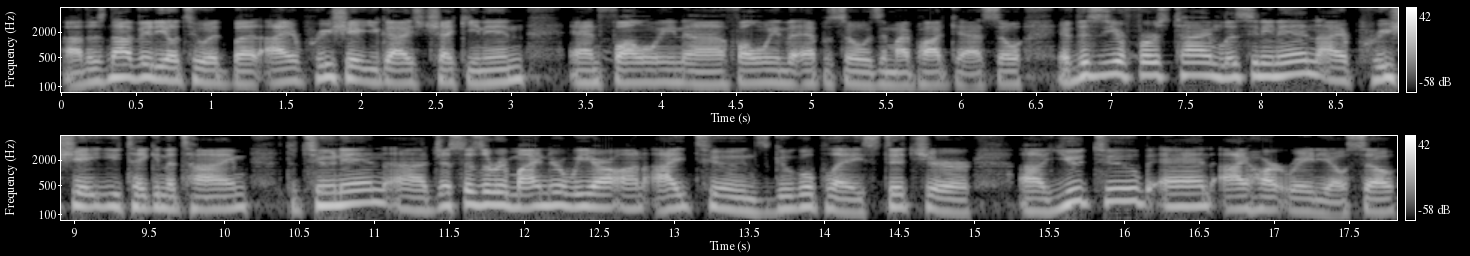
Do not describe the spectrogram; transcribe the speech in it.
uh, there's not video to it. But I appreciate you guys checking in and following uh, following the episodes in my podcast. So if this is your first time listening in, I appreciate you taking the time to tune in. Uh, just as a reminder, we are on iTunes, Google Play. Play, Stitcher, uh, YouTube, and iHeartRadio. So,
